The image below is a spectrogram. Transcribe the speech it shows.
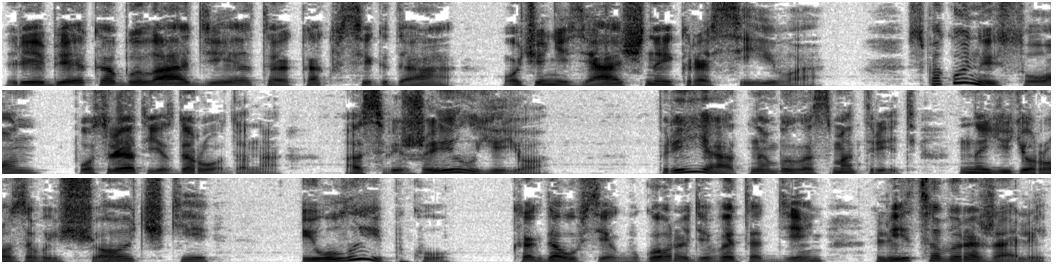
Ребекка была одета, как всегда, очень изящно и красиво, Спокойный сон после отъезда Родана освежил ее. Приятно было смотреть на ее розовые щечки и улыбку, когда у всех в городе в этот день лица выражали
